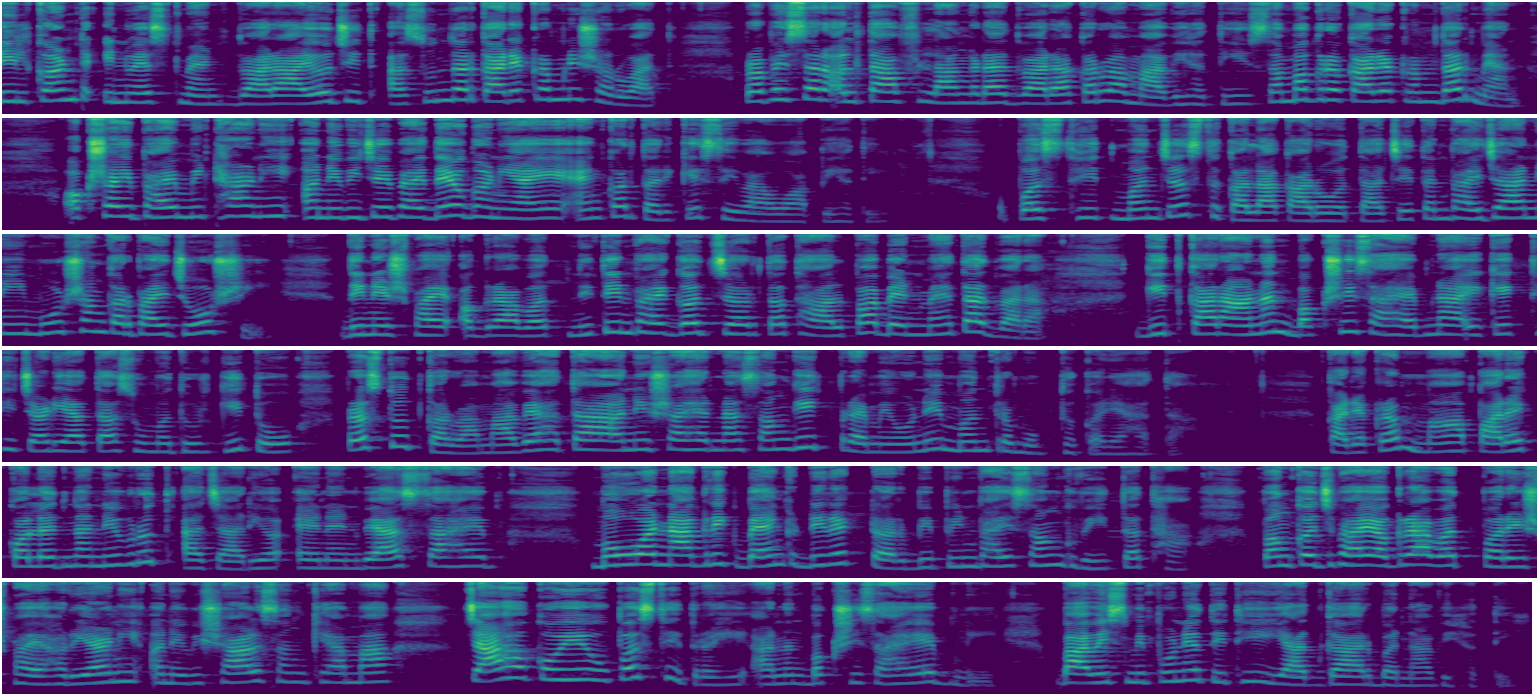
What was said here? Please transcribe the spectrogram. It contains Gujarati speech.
નીલકંઠ ઇન્વેસ્ટમેન્ટ દ્વારા આયોજિત આ સુંદર કાર્યક્રમની શરૂઆત પ્રોફેસર અલ્તાફ લાંગડા દ્વારા કરવામાં આવી હતી. સમગ્ર કાર્યક્રમ દરમિયાન અક્ષયભાઈ મીઠાણી અને વિજયભાઈ દેવગણિયાએ એન્કર તરીકે સેવાઓ આપી હતી. ઉપસ્થિત મંચસ્થ કલાકારો હતા ચેતનભાઈ જાની મૂળશંકરભાઈ જોશી, દિનેશભાઈ અગ્રાવત, નીતિનભાઈ ગજ્જર તથા અલ્પાબેન મહેતા દ્વારા ગીતકાર આનંદ બક્ષી સાહેબના એક એકથી ચડિયાતા સુમધુર ગીતો પ્રસ્તુત કરવામાં આવ્યા હતા અને શહેરના સંગીત પ્રેમીઓને મંત્રમુગ્ધ કર્યા હતા. કાર્યક્રમમાં પારેખ કોલેજના નિવૃત્ત આચાર્ય એન એન વ્યાસ સાહેબ, મહુવા નાગરિક બેંક ડિરેક્ટર બિપિનભાઈ સંઘવી તથા પંકજભાઈ અગ્રાવત, પરેશભાઈ હરિયાણી અને વિશાળ સંખ્યામાં ચાહકોએ ઉપસ્થિત રહી આનંદ બક્ષી સાહેબની બાવીસમી પુણ્યતિથિ યાદગાર બનાવી હતી.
